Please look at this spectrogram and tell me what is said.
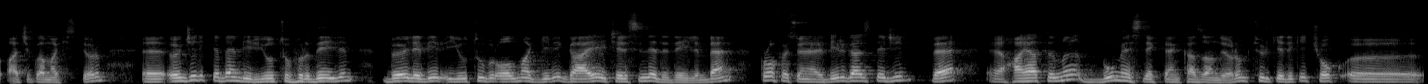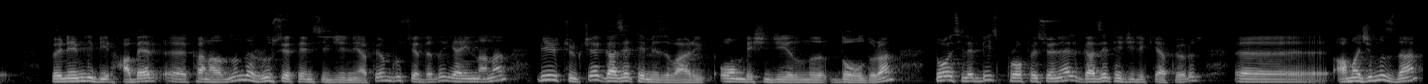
e, açıklamak istiyorum. E, Öncelikle ben bir YouTuber değilim. Böyle bir YouTuber olmak gibi gaye içerisinde de değilim. Ben profesyonel bir gazeteciyim ve e, hayatımı bu meslekten kazanıyorum. Türkiye'deki çok önemli bir haber kanalının da Rusya temsilciliğini yapıyorum. Rusya'da da yayınlanan bir Türkçe gazetemiz var 15. yılını dolduran. Dolayısıyla biz profesyonel gazetecilik yapıyoruz. E, amacımız da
